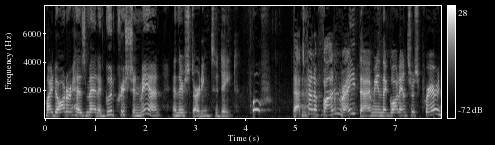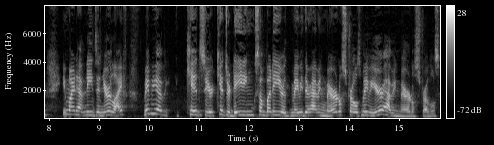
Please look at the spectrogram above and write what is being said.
My daughter has met a good Christian man and they're starting to date. Whew. That's kind of fun, right? I mean, that God answers prayer, and you might have needs in your life. Maybe you have kids, your kids are dating somebody, or maybe they're having marital struggles. Maybe you're having marital struggles,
